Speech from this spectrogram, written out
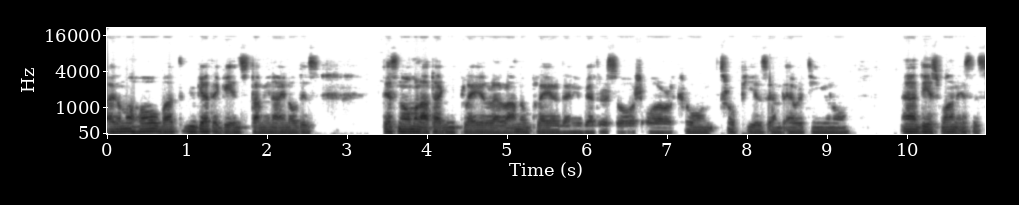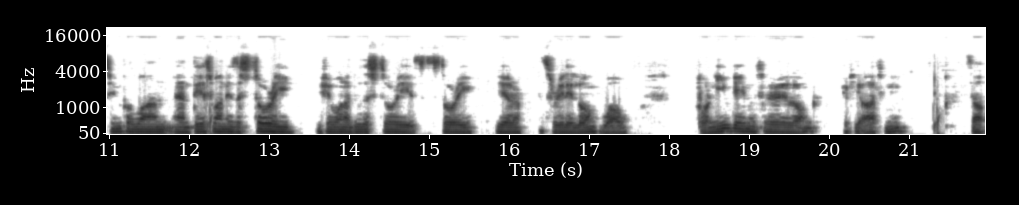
I don't know how, but you get again stamina. I know this. This normal attacking player, a random player, then you get resource or crown trophies and everything, you know. And this one is the simple one, and this one is the story. If you want to do the story, it's the story here it's really long. Wow. For new game, it's really long, if you ask me. So,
